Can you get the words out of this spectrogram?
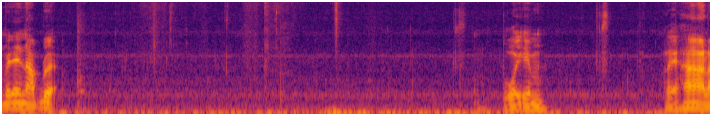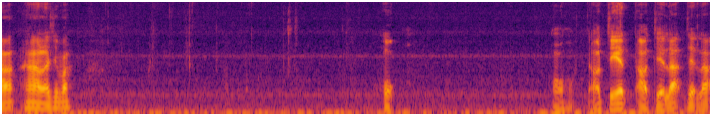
ไม่ได้นับด้วย ตัวเอ็มอะไรห้าแล้วห้าแล้วใช่ปะหกเอเอาเจ็ดเอาเจ็ดละเจ็ดละ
